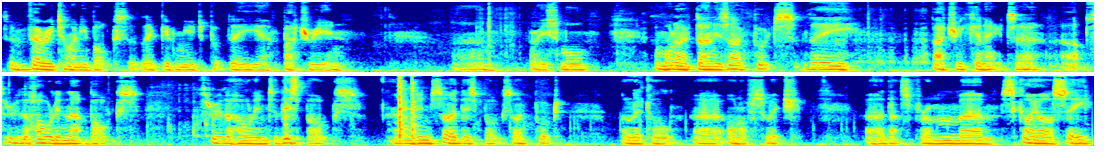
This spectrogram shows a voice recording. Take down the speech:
it's a very tiny box that they've given you to put the uh, battery in um, very small and what I've done is I've put the battery connector up through the hole in that box, through the hole into this box, and inside this box I've put a little uh, on-off switch. Uh, that's from um, Sky RC,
